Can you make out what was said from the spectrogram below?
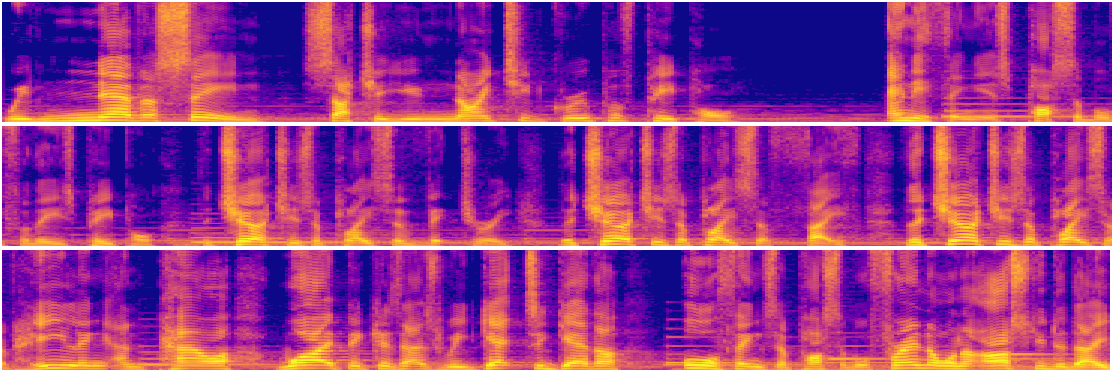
We've never seen such a united group of people anything is possible for these people. The church is a place of victory. The church is a place of faith. The church is a place of healing and power. Why? Because as we get together, all things are possible. Friend, I want to ask you today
